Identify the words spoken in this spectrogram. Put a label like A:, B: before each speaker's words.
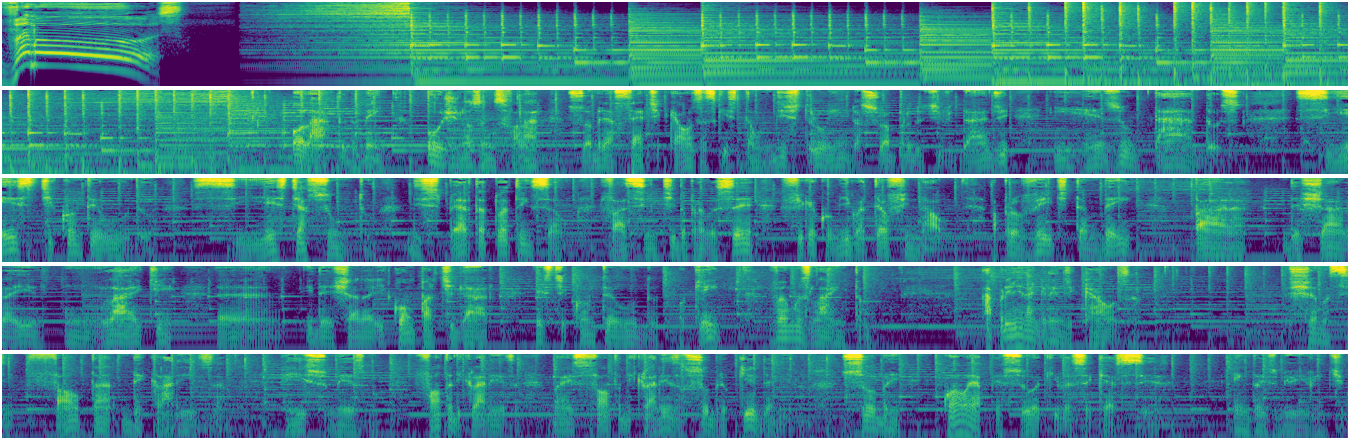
A: Vamos!
B: Olá, tudo bem? Hoje nós vamos falar sobre as sete causas que estão destruindo a sua produtividade e resultados. Se este conteúdo, se este assunto desperta a tua atenção, faz sentido para você, fica comigo até o final. Aproveite também para deixar aí um like eh, e deixar aí compartilhar este conteúdo, ok? Vamos lá então. A primeira grande causa chama-se falta de clareza. É isso mesmo, falta de clareza. Mas falta de clareza sobre o que, Danilo? Sobre qual é a pessoa que você quer ser em 2021.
